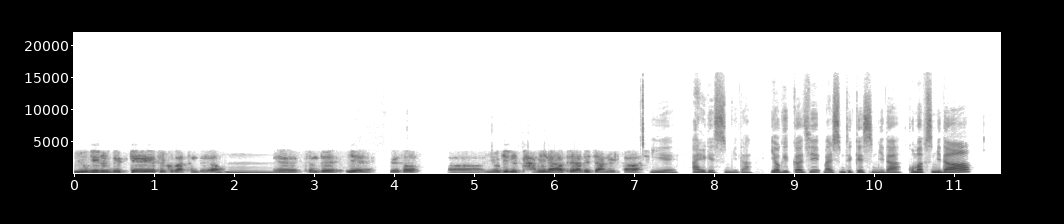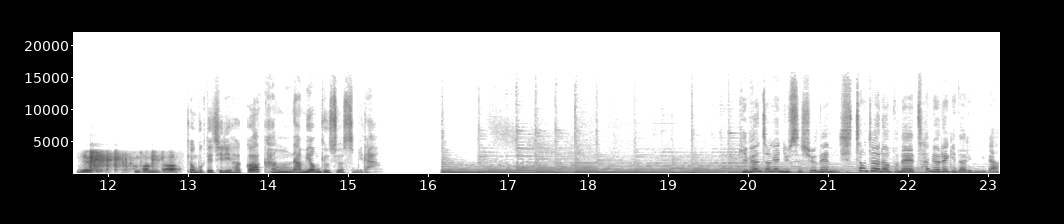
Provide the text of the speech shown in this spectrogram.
6일 늦게 될 것 같은데요. 음, 예, 그런데 예, 그래서 어, 6일 밤이나 돼야 되지 않을까. 예, 알겠습니다. 여기까지 말씀 듣겠습니다. 고맙습니다. 예, 감사합니다. 경북대 지리학과 강남영 교수였습니다. 김현정의 뉴스쇼는 시청자 여러분의 참여를 기다립니다.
